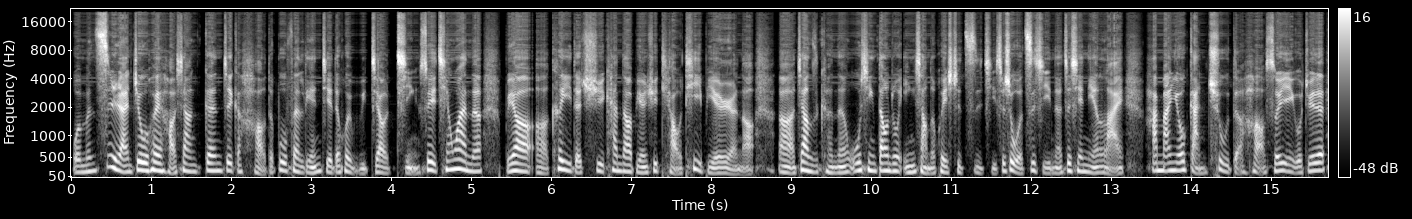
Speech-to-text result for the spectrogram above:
我们自然就会好像跟这个好的部分连接的会比较紧。所以千万呢，不要呃刻意的去看到别人去挑剔别人啊，啊，这样子可能无形当中影响的会是自己。这是我自己呢这些年来还蛮有感触的哈。所以我觉得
